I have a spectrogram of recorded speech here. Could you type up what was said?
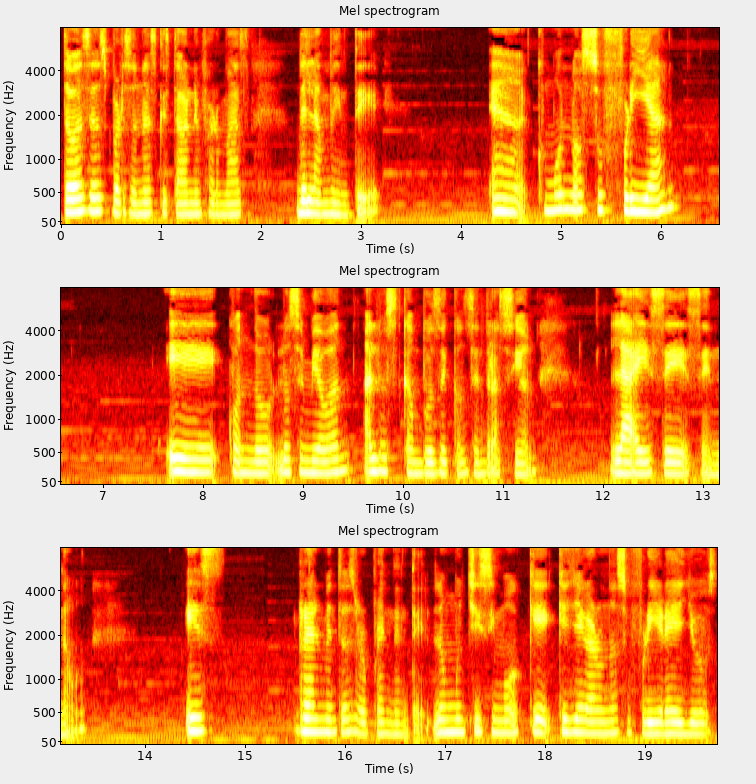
todas esas personas que estaban enfermas de la mente, eh, cómo no sufrían eh, cuando los enviaban a los campos de concentración, la SS, ¿no? Es realmente sorprendente lo muchísimo que, que llegaron a sufrir ellos.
